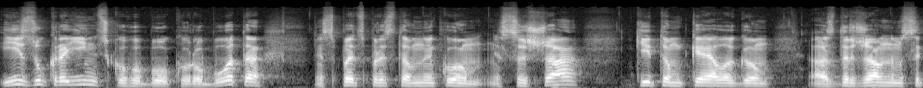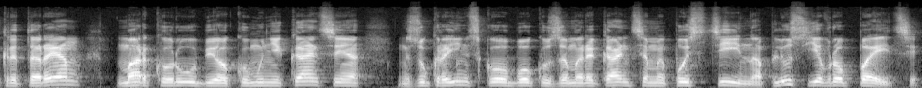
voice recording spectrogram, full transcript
І з українського боку робота спецпредставником США Кітом Келогом, з державним секретарем Марко Рубіо, комунікація з українського боку з американцями постійна, плюс європейці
